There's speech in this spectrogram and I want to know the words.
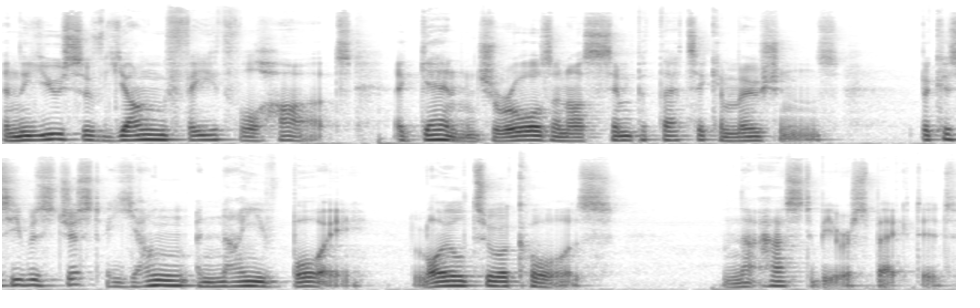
and the use of young, faithful hearts again draws on our sympathetic emotions because he was just a young and naive boy, loyal to a cause, and that has to be respected.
